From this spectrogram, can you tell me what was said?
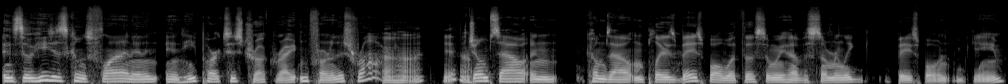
And so he just comes flying in and he parks his truck right in front of this rock. Uh huh. Yeah. Jumps out and comes out and plays baseball with us and we have a summer league baseball game.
